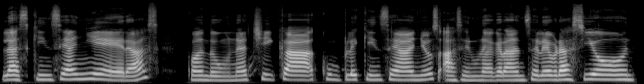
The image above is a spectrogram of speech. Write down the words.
las quinceañeras. Cuando una chica cumple 15 años, hacen una gran celebración.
